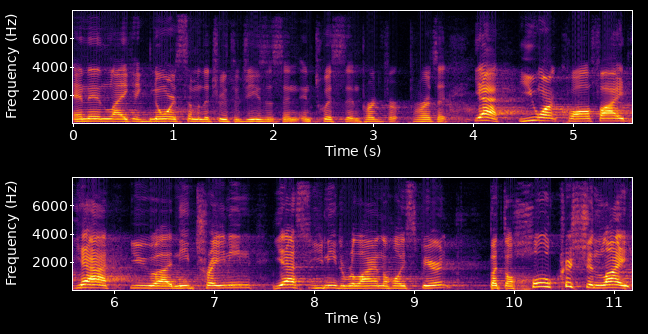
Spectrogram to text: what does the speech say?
and then like ignores some of the truth of Jesus and, and twists it and perverts it. Yeah, you aren't qualified. Yeah, you uh, need training. Yes, you need to rely on the Holy Spirit. But the whole Christian life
